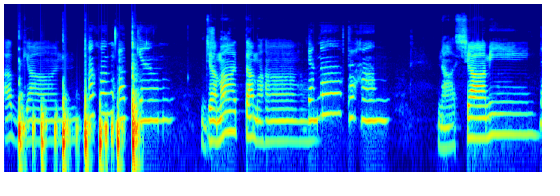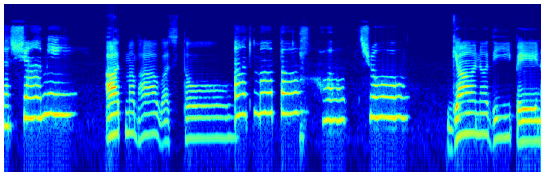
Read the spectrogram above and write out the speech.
अज्ञान। अहम् अज्ञान्। जमातमः जमातः नश्यामि। नश्यामि। आत्मभावस्थो। आत्मभावस्थो। ज्ञानदीपेन।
